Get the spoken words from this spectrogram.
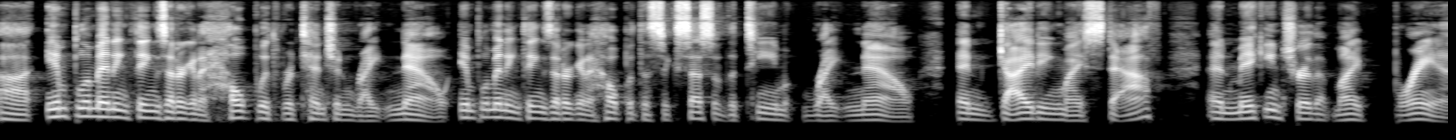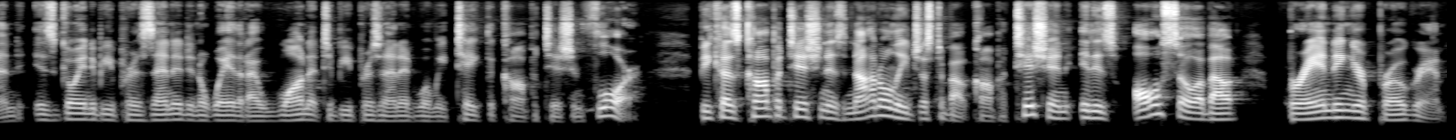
uh, implementing things that are going to help with retention right now, implementing things that are going to help with the success of the team right now, and guiding my staff and making sure that my brand is going to be presented in a way that I want it to be presented when we take the competition floor. Because competition is not only just about competition, it is also about branding your program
